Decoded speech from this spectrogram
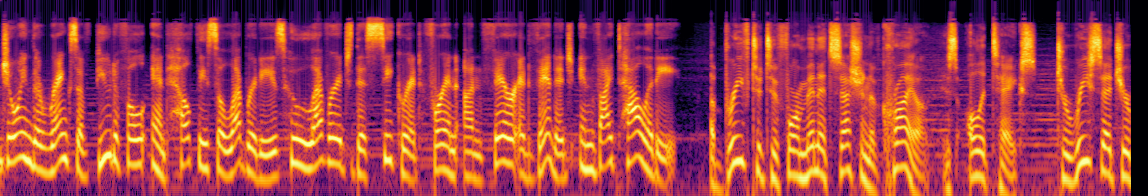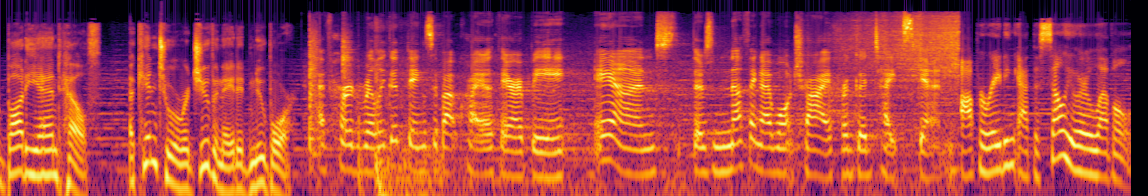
Join the ranks of beautiful and healthy celebrities who leverage this secret for an unfair advantage in vitality. A brief 2 to 4 minute session of cryo is all it takes to reset your body and health, akin to a rejuvenated newborn. I've heard really good things about cryotherapy, and there's nothing I won't try for good, tight skin. Operating at the cellular level,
